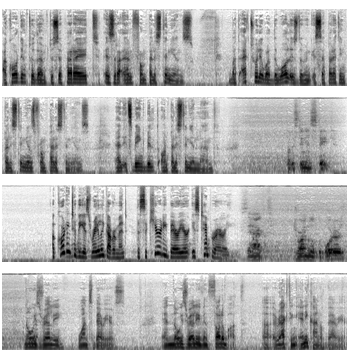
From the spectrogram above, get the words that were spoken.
according to them, to separate Israel from Palestinians. But actually, what the wall is doing is separating Palestinians from Palestinians, and it's being built on Palestinian land. Palestinian state. According to the Israeli government, the security barrier is temporary. Exact drawing of the borders. No Israeli wants barriers, and no Israeli even thought about uh, erecting any kind of barrier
